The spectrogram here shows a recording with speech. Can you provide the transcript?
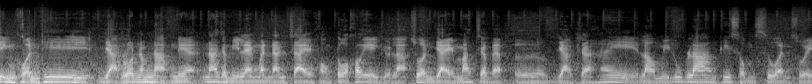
ริง ๆ คนที่อยากลดน้ำหนักเนี่ยน่าจะมีแรงบันดาลใจของตัวเขาเองอยู่แล้ว ส่วนใหญ่มักจะแบบเอออยากจะให้เรามีรูปร่างที่สมส่วนสวย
